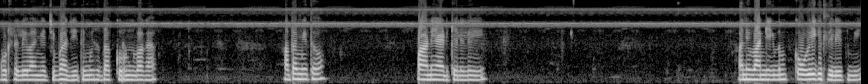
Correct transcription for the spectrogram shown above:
गोठलेली वांग्याची भाजी तुम्ही सुद्धा करून बघा. आता मी इथं पाणी ॲड केलेलं. आहे आणि वांगी एकदम कवळी घेतलेली आहेत मी.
